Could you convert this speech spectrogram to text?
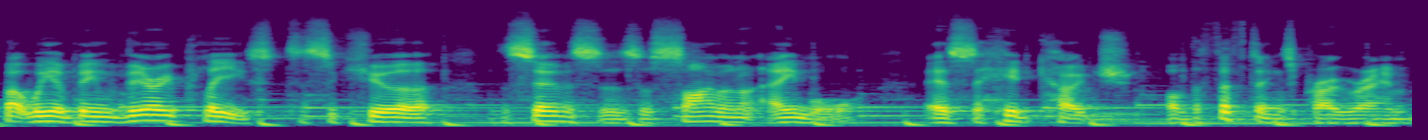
but we have been very pleased to secure the services of Simon Amor as the head coach of the 15s program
